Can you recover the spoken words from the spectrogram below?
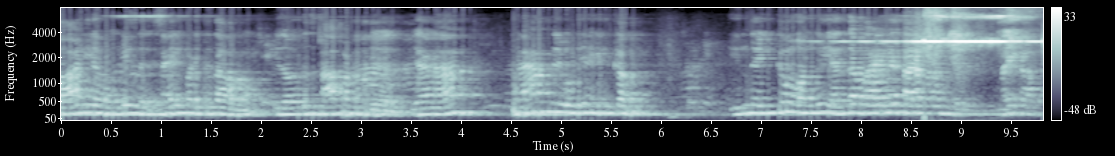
பாடியை வந்து இதை செயல்படுத்தி தான் ஆகணும். இதை வந்து ஸ்டாப் பண்ண முடியாது. ஏன்னா ஃபேமிலியுடைய இன்கம் இந்த இன்கம் வந்து எந்த பாடியுமே தடை பண்ண முடியாது மைக்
